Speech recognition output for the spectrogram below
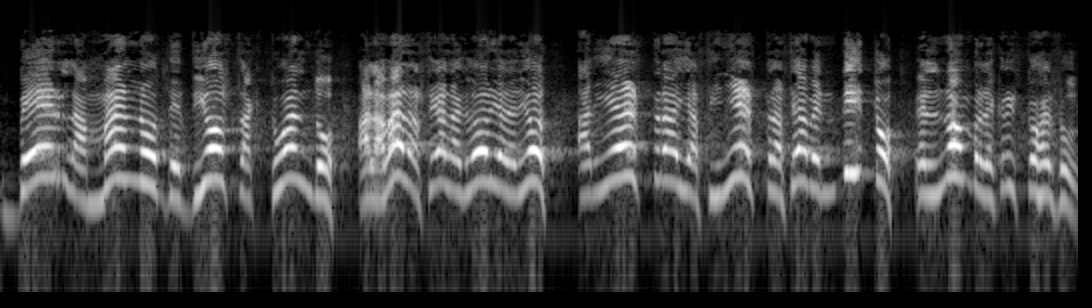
ver la mano de Dios actuando. Alabada sea la gloria de Dios, a diestra y a siniestra sea bendito el nombre de Cristo Jesús.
